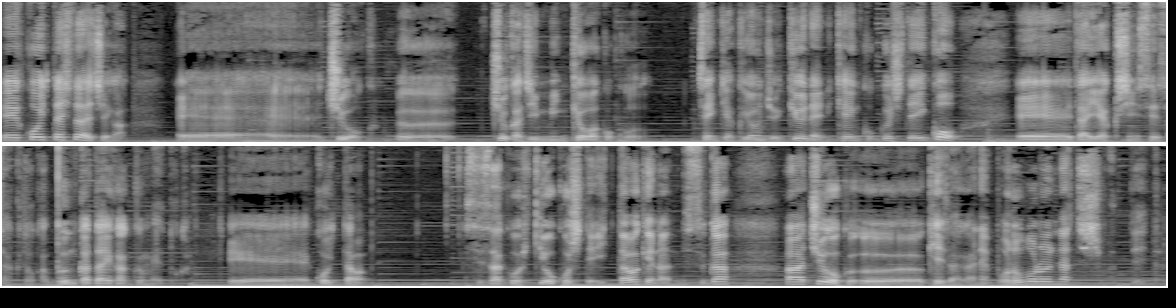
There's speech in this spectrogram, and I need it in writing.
えー、こういった人たちが、えー、中国、中華人民共和国を1949年に建国して以降、えー、大躍進政策とか文化大革命とか、えー、こういった施策を引き起こしていったわけなんですが、中国経済がね、ボロボロになってしまっていた。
